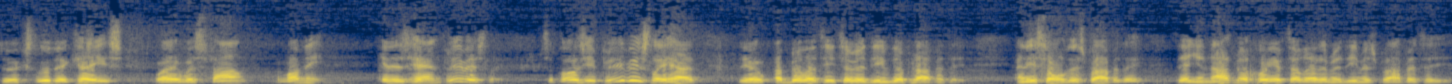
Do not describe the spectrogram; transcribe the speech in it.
to exclude the case where it was found money in his hand previously suppose he previously had the ability to redeem the property and he sold his property then you're not mechuyev to let him redeem his property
